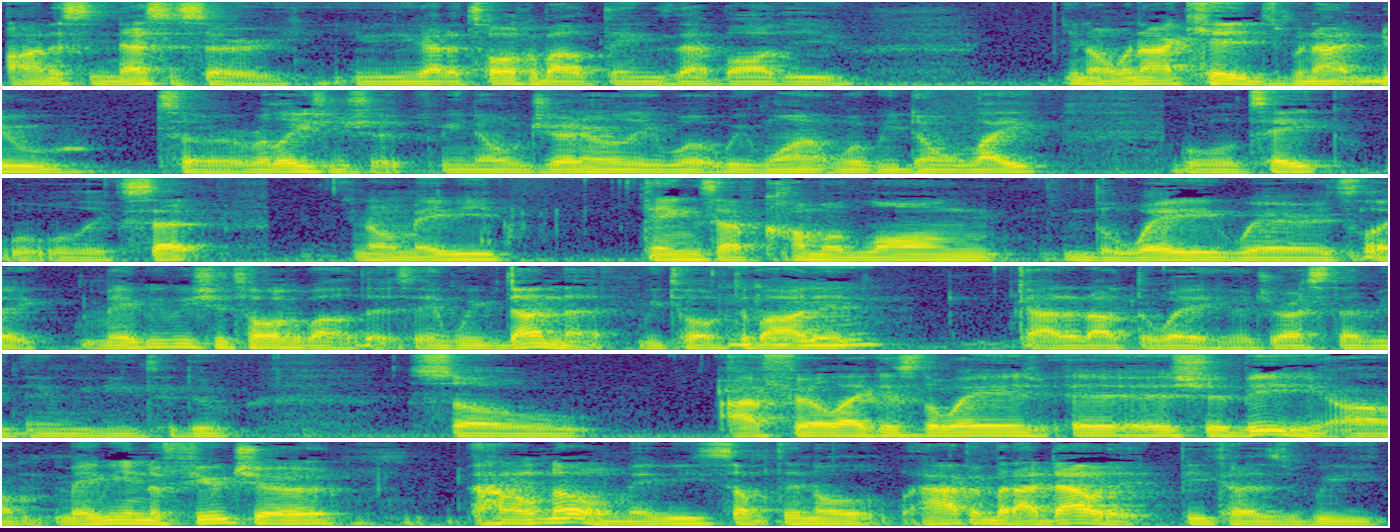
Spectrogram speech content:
honestly necessary. You, you got to talk about things that bother you. You know, we're not kids. We're not new to relationships. We know generally what we want, what we don't like, what we'll take, what we'll accept you know, maybe things have come along the way where it's like maybe we should talk about this, and we've done that. We talked about it, got it out the way, addressed everything we need to do. So I feel like it's the way it, it, it should be. Um, maybe in the future, I don't know. Maybe something will happen, but I doubt it because we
